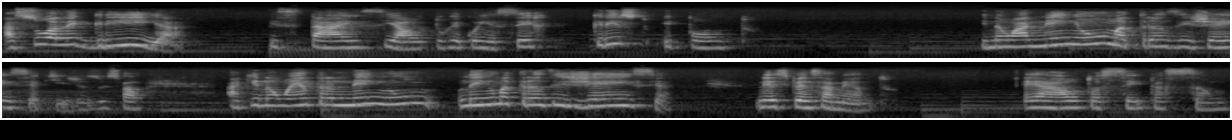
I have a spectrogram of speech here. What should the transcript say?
a sua alegria está em se auto-reconhecer Cristo e ponto. E não há nenhuma transigência aqui. Jesus fala, aqui não entra nenhum, nenhuma transigência nesse pensamento. É a autoaceitação.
